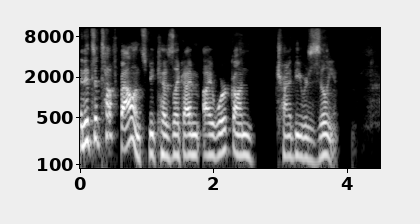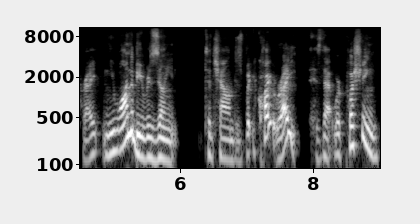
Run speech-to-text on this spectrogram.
And it's a tough balance because like I'm, I work on trying to be resilient, right? And you want to be resilient to challenges, but you're quite right is that we're pushing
